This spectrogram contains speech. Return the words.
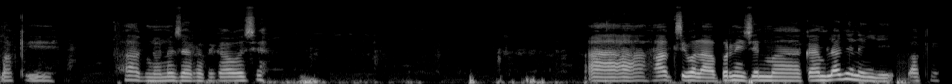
બાકી આગનો નજારો કંઈક આવે છે. આ હાગ છે ઓલા ફર્નિચરમાં કામ લાગે ને એ બાકી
